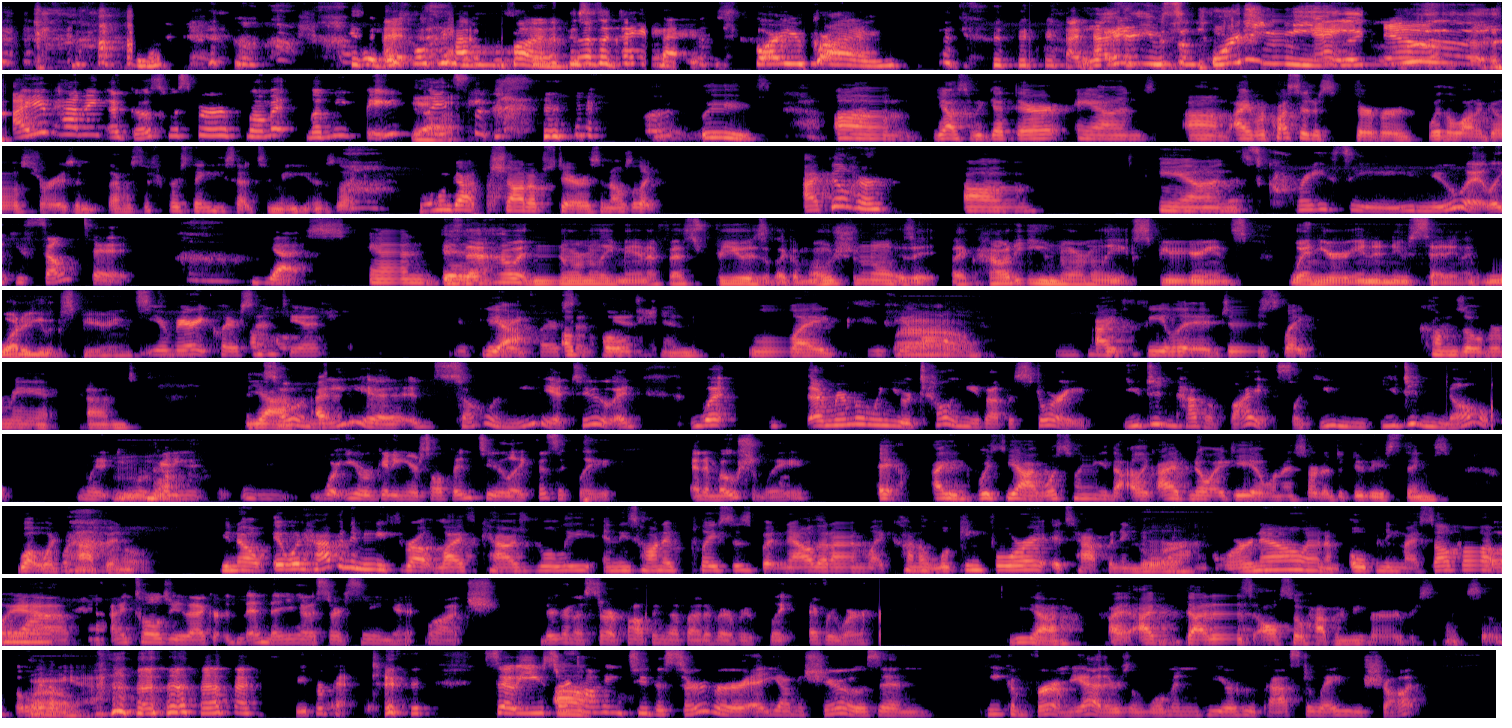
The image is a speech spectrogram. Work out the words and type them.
he's like we're supposed to be having fun this is a date night why are you crying Why are you supporting me? I Like, know. I am having a ghost whisper moment. Let me be, Yeah. please. please. Um, yeah, so we get there and um, I requested a server with a lot of ghost stories, and that was the first thing he said to me. He was like, "Woman got shot upstairs," and I was like, "I feel her." Um, and it's crazy. You knew it, like you felt it. yes, and Is that how it normally manifests for you? Is it like emotional? Is it like how do you normally experience when you're in a new setting? Like what are you experiencing? You're very clairsentient. You're very yeah clairsentient. emotion? Like You feel Wow. Mhm. I feel it, it just like comes over me, and It's yeah, so I- immediate. it's so immediate too. And what I remember when you were telling me about the story, you didn't have a bias. Like you you didn't know what you were Mhm. getting what you were getting yourself into, like physically and emotionally. I, I was yeah i was telling you that like i had no idea when i started to do these things what would happen you know it would happen to me throughout life casually in these haunted places but now that i'm like kind of looking for it it's happening more Sure. and more now and i'm opening myself up Oh more. yeah, I told you that, and then you're gonna start seeing it. Watch, they're gonna start popping up out of every place everywhere. Yeah I, I that has also happened to me very recently so Oh Wow. yeah, be prepared. so you start Uh, talking to the server at Yamashiro's, and he confirmed, yeah, there's a woman here who passed away who shot,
